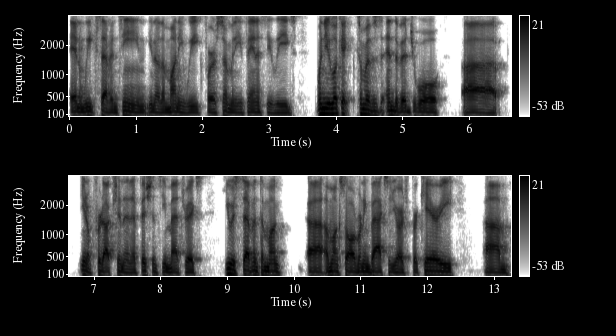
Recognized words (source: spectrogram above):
in week 17, you know, the money week for so many fantasy leagues. When you look at some of his individual uh, you know production and efficiency metrics. He was seventh among uh, amongst all running backs in yards per carry, um,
